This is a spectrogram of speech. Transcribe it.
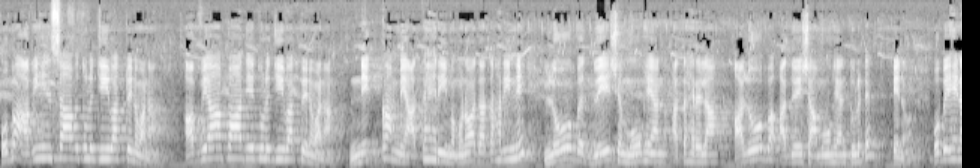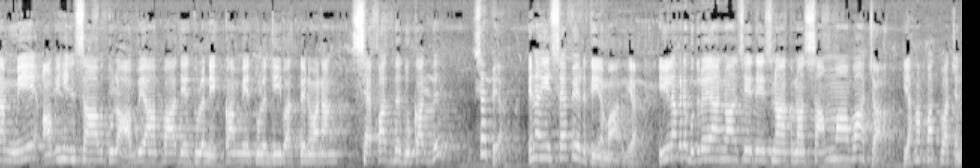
ඔබ අවිහිංසාව තුල ජීවත් වෙනවා නම් අව්‍යාපාදය තුල ජීවත් වෙනවා නම් නෙක්කම් මේ අතහැරීම මොනවද අතහරින්නේ? ලෝභ, ද්වේෂ, මෝහයන් අතහැරලා අලෝභ, අද්වේෂ, අමෝහයන් තුලට එනවා. ඔබ එහෙනම් මේ අවිහිංසාව තුල අව්‍යාපාදය තුල නෙක්කම්මේ තුල ජීවත් වෙනවා නම් සැපද්ද දුකද්ද? සැපයක්. එහෙනම් මේ සැපයට තියෙන මාර්ගයක්. ඊළඟට බුදුරජාන් වහන්සේ දේශනා කරන සම්මා වාචා යහපත් වචන.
